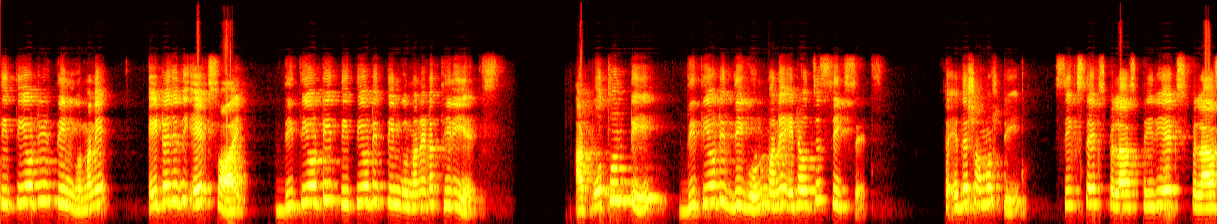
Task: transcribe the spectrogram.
তৃতীয়টির তিন গুণ মানে এইটা যদি এক্স হয়, দ্বিতীয়টি তৃতীয়টির তিন গুণ মানে এটা থ্রি এক্স আর প্রথমটি দ্বিতীয়টির দ্বিগুণ মানে এটা হচ্ছে সিক্স এক্স তো এদের সমষ্টি six X plus three X plus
